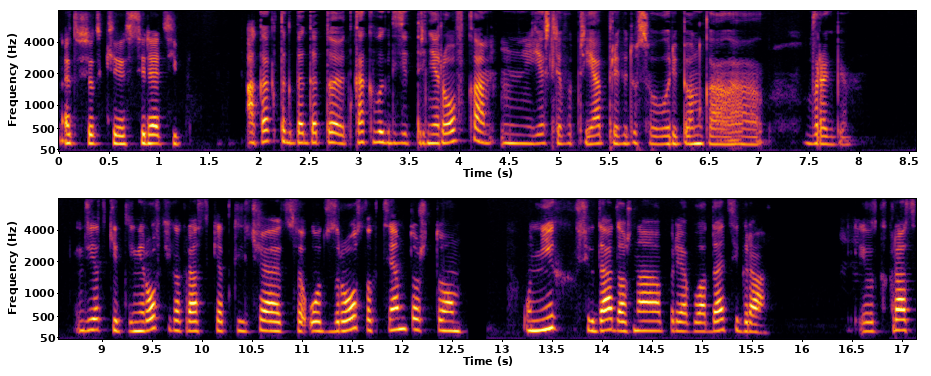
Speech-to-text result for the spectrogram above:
это все-таки стереотип. А как тогда готовят? Как выглядит тренировка, если вот я приведу своего ребенка в регби? Детские тренировки как раз-таки отличаются от взрослых тем, то, что у них всегда должна преобладать игра. И вот как раз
